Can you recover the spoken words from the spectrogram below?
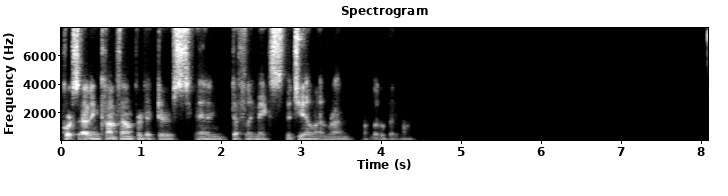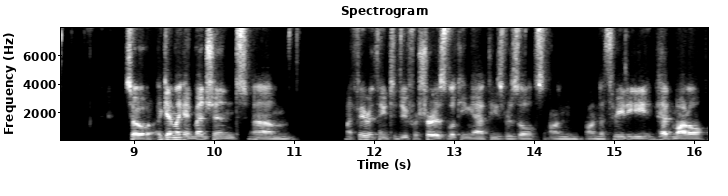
Of course, adding confound predictors and definitely makes the GLM run a little bit longer. So again, like I mentioned, um, my favorite thing to do for sure is looking at these results on, on the 3D head model.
